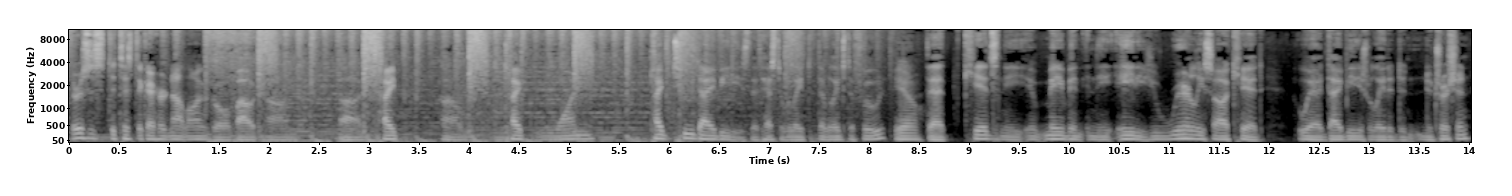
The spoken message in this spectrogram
there's a statistic I heard not long ago about um, uh, type um, type one type two diabetes that has to relate that relates to food. Yeah. That kids in the it may have been in the 80s, you rarely saw a kid who had diabetes related to nutrition.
